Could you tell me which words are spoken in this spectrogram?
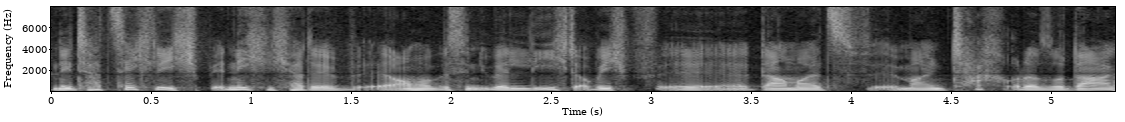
Nee, tatsächlich nicht. Ich hatte auch mal ein bisschen überlegt, ob ich äh, damals mal einen Tag oder so da,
